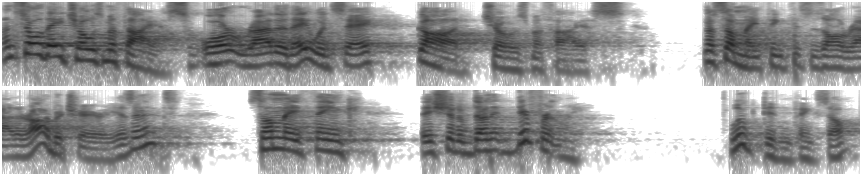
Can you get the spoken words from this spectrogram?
And so they chose Matthias, or rather, they would say, God chose Matthias. Now, some may think this is all rather arbitrary, isn't it? Some may think they should have done it differently. Luke didn't think so.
